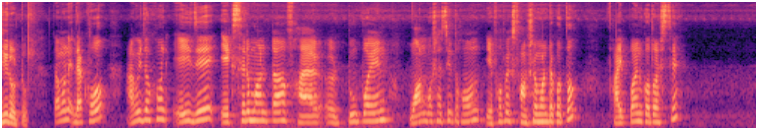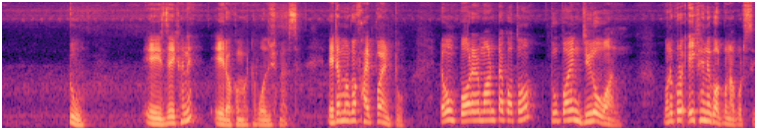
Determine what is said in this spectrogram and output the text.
জিরো টু তার মানে দেখো, আমি যখন এই যে এক্সের মানটা ফাইভ টু পয়েন্ট ওয়ান বসাচ্ছি, তখন এফ অফ এক্স ফাংশনের মানটা কত? ফাইভ পয়েন্ট কত আসছে? টু এই যে এখানে এইরকম একটা পজিশন আসছে। এটা মনে করো ফাইভ পয়েন্ট টু এবং পরের মানটা কত? টু পয়েন্ট জিরো ওয়ান মনে করো এইখানে কল্পনা করছি।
